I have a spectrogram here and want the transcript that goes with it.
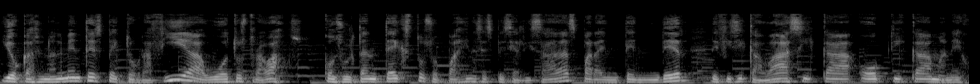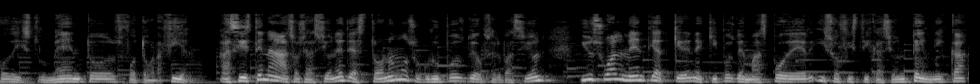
y ocasionalmente espectrografía u otros trabajos. Consultan textos o páginas especializadas para entender de física básica, óptica, manejo de instrumentos, fotografía. Asisten a asociaciones de astrónomos o grupos de observación y usualmente adquieren equipos de más poder y sofisticación técnica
